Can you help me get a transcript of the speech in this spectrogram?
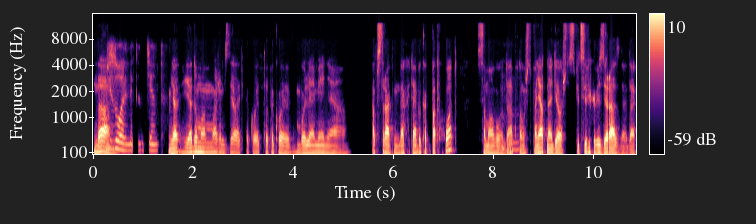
Да, визуальный контент. я, я думаю, мы можем сделать какой-то такой более-менее абстрактный, да, хотя бы как подход, самого, да, Мгм. потому что понятное дело, что специфика везде разная, да,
